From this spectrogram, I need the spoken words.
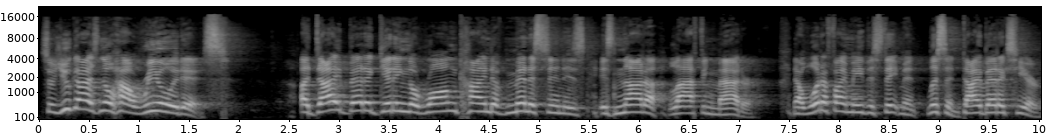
so you guys know how real it is. A diabetic getting the wrong kind of medicine is, is not a laughing matter. Now, what if I made this statement? Listen, diabetics here,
